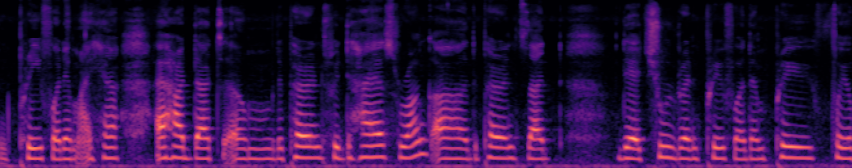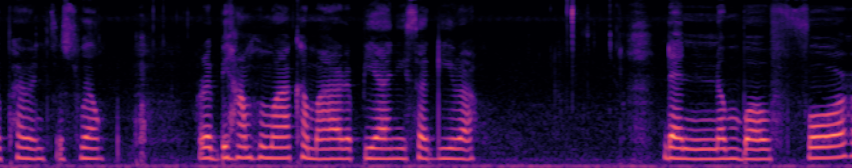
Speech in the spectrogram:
and pray for them. I hear i heard that um, the parents with the highest rank are the parents that their children pray for them. Pray for your parents as well. Rabbi hamhuma sagira. Then number 4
